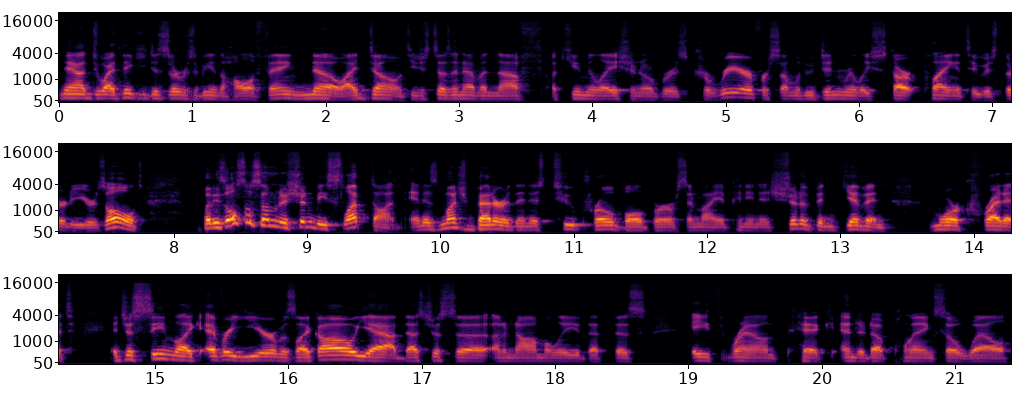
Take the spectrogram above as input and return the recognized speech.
Now, do I think he deserves to be in the Hall of Fame? No, I don't. He just doesn't have enough accumulation over his career for someone who didn't really start playing until he was 30 years old. But he's also someone who shouldn't be slept on and is much better than his two Pro Bowl berths, in my opinion, and should have been given more credit. It just seemed like every year was like, oh, yeah, that's just a, an anomaly that this eighth round pick ended up playing so well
